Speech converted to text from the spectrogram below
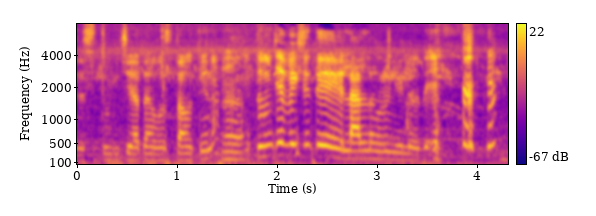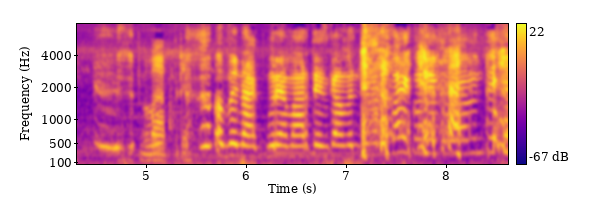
जशी तुमची आता अवस्था होती ना हा. तुमच्यापेक्षा ते लाल होऊन गेले होते. बापरे. अबे नागपुऱ्या मारतेस का म्हणते? मला काय म्हणते?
